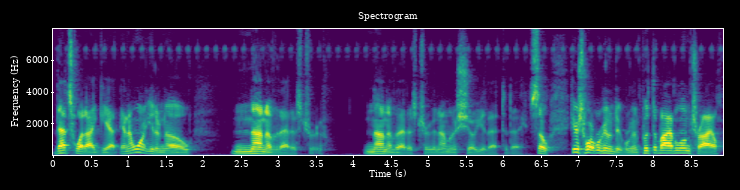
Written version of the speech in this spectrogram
That's what I get. And I want you to know none of that is true. None of that is true, and I'm going to show you that today. So here's what we're going to do we're going to put the Bible on trial.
